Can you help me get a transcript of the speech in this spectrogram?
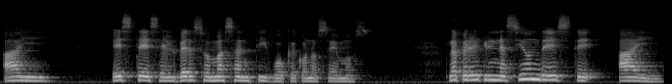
ay, este es el verso más antiguo que conocemos. La peregrinación de este ay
